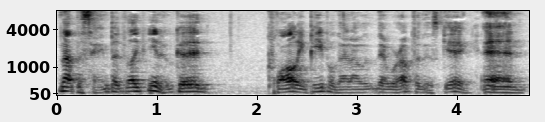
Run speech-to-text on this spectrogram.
not the same, but like you know good quality people that I that were up for this gig. And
